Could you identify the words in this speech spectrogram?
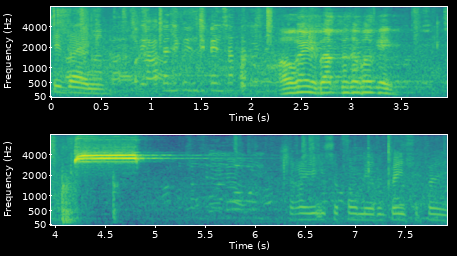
Si Don. Pagkakatali ko yung depensa ko. Okay, back to the ball game. Tsaka yung isa pa, meron pa isa pa eh.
